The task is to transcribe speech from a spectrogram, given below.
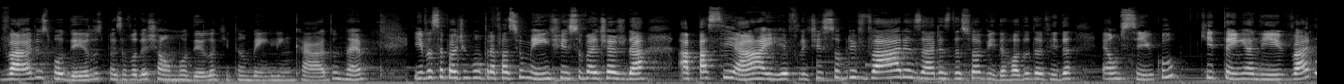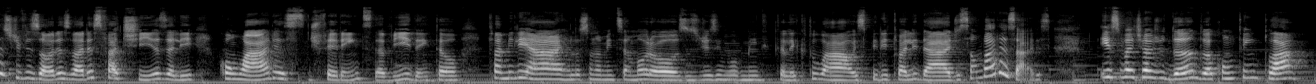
vários modelos, mas eu vou deixar um modelo aqui também linkado, né? E você pode encontrar facilmente, isso vai te ajudar a passear e refletir sobre várias áreas da sua vida. A roda da vida é um círculo que tem ali várias divisórias, várias fatias ali com áreas diferentes da vida, então familiar, relacionamentos amorosos, desenvolvimento intelectual, espiritualidade, são várias áreas. Isso vai te ajudando a contemplar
